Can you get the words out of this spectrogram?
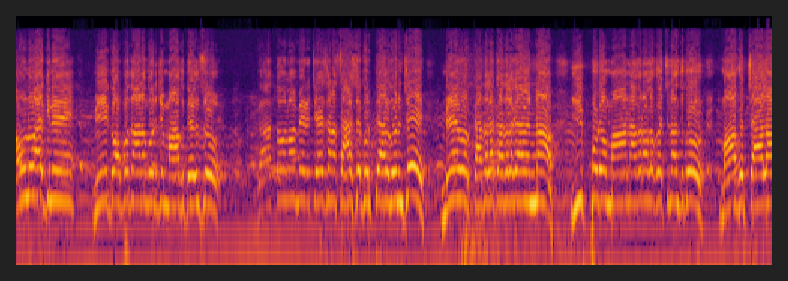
అవును అగ్ని మీ గొప్పతనం గురించి మాకు తెలుసు. గతంలో మీరు చేసిన సాక్ష్య కృత్యాల గురించి మేము కథల కథలుగా విన్నాం. ఇప్పుడు మా నగరంలోకి వచ్చినందుకు మాకు చాలా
